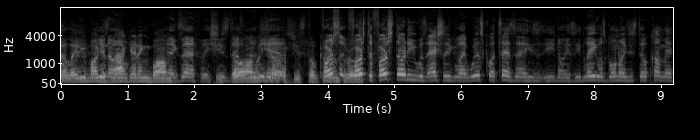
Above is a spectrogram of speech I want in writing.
show. Ladybug you is know. not getting bumped. Exactly, she's, She's still on the definitely show. here. She's still coming first, through. First, the first 30 was actually like, "Where's Cortez at? He's, you know, is he late? What's going on? Is he still coming?"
